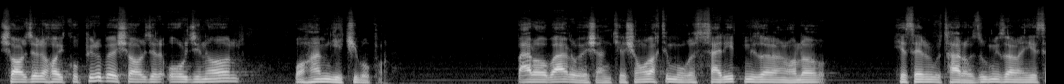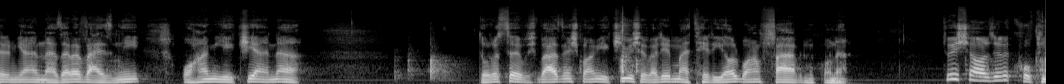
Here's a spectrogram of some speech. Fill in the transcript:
شارژر های کپی رو به شارژر اورجینال با هم یکی بکنه. برابر رو بشن که شما وقتی موقع خرید می‌ذارن حالا یه سری رو ترازو می‌ذارن یه سری میگن نظر وزنی با هم یکی نه. درسته وزنش با هم یکی میشه ولی material با هم فرق می‌کنه. توی شارژر کپی.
